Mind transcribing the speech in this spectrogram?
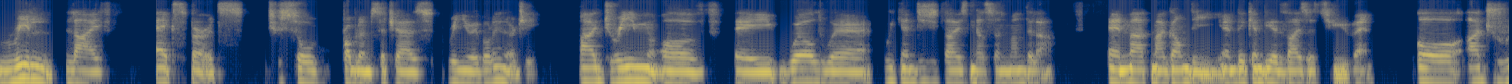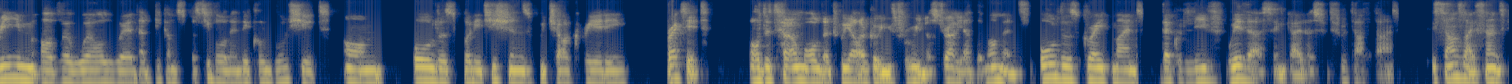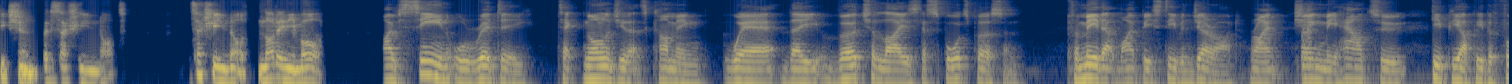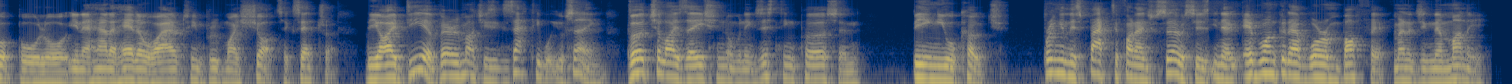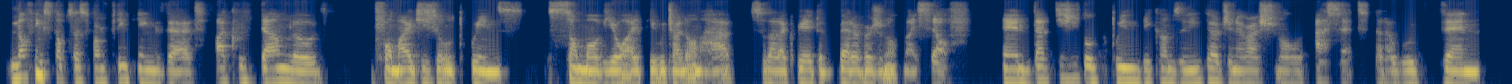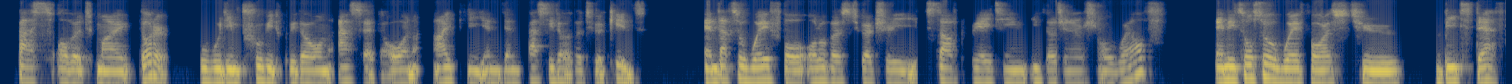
real life experts to solve problems such as renewable energy. I dream of a world where we can digitize Nelson Mandela and Mahatma Gandhi and they can be advisors to UN. Or I dream of a world where that becomes possible and they call bullshit on all those politicians which are creating Brexit or the turmoil that we are going through in Australia at the moment. All those great minds that could live with us and guide us through tough times. It sounds like science fiction, but it's actually not. It's actually not, not anymore. I've seen already technology that's coming where they virtualize a sports person. For me, that might be Steven Gerrard, right? Showing me how to keeping up either football or you know how to header or how to improve my shots, etc. The idea very much is exactly what you're saying: virtualization of an existing person being your coach. Bringing this back to financial services, you know, everyone could have Warren Buffett managing their money. Nothing stops us from thinking that I could download for my digital twins some of your IP, which I don't have, so that I create a better version of myself. And that digital twin becomes an intergenerational asset that I would then pass over to my daughter, who would improve it with her own asset or an IP and then pass it over to her kids. And that's a way for all of us to actually start creating intergenerational wealth. And it's also a way for us to beat death.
